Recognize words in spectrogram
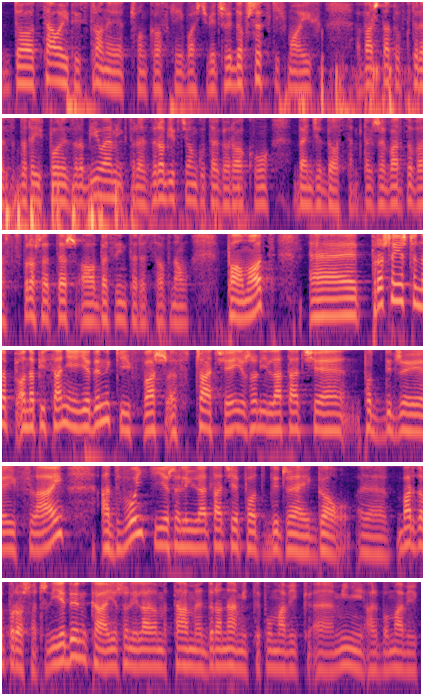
do całej tej strony członkowskiej właściwie, czyli do wszystkich moich warsztatów, które do tej pory zrobiłem i które zrobię w ciągu tego roku, będzie dostęp. Także bardzo Was proszę też o bezinteresowną pomoc. E, proszę jeszcze o napisanie jedynki w, wasz, w czacie, jeżeli latacie pod DJI Fly, a dwójki, jeżeli latacie pod DJI Go. E, bardzo proszę, czyli jedynka, jeżeli latamy dronami typu Mavic e, Mini albo Mavic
